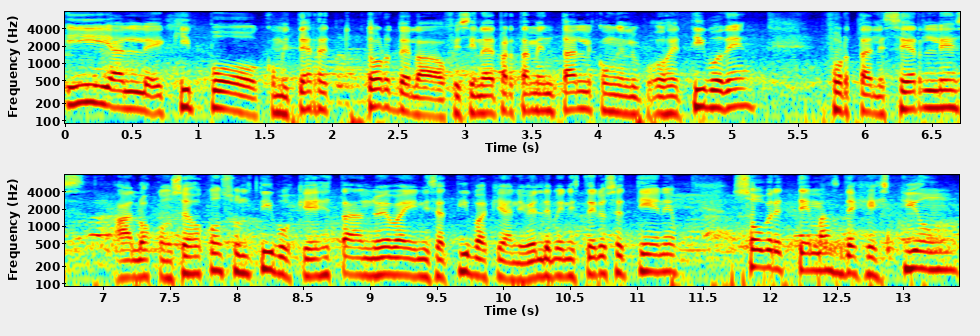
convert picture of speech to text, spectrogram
y al equipo comité rector de la oficina departamental con el objetivo de fortalecerles a los consejos consultivos, que es esta nueva iniciativa que a nivel de ministerio se tiene, sobre temas de gestión,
